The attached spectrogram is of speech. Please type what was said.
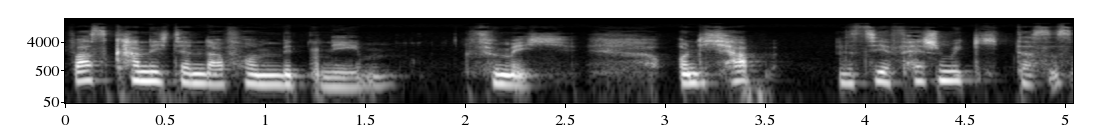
was kann ich denn davon mitnehmen für mich. Und ich habe wisst ihr, Fashion Week, das ist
